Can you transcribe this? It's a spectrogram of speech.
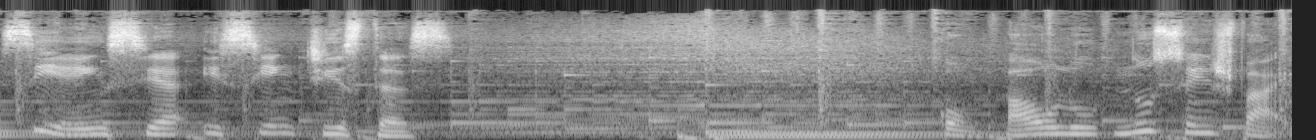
Ciência e cientistas. Com Paulo Nussensweig.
